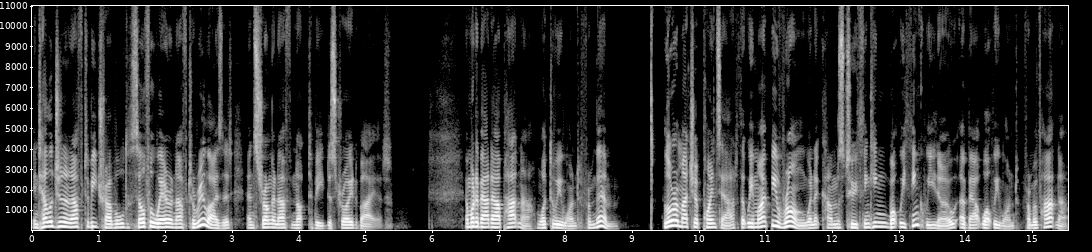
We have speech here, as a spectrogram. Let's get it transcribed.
Intelligent enough to be troubled, self aware enough to realize it, and strong enough not to be destroyed by it. And what about our partner? What do we want from them? Laura Mucha points out that we might be wrong when it comes to thinking what we think we know about what we want from a partner.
